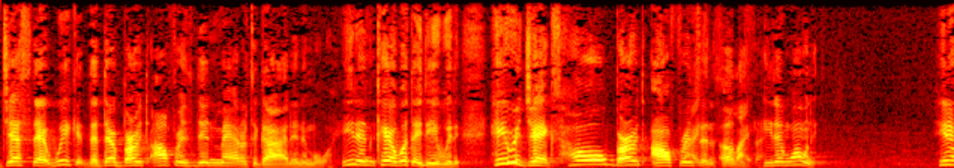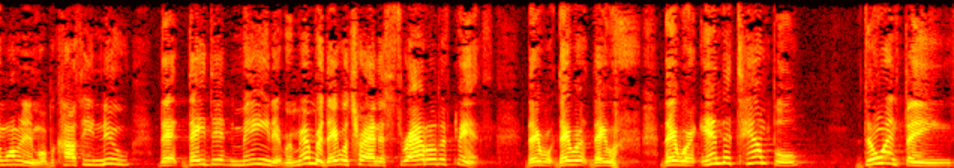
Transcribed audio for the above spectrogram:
just that wicked, that their burnt offerings didn't matter to God anymore. He didn't care what they did with it. He rejects whole burnt offerings and other. He didn't want it. He didn't want it anymore because he knew that they didn't mean it. Remember, they were trying to straddle the fence. They were, they were, they were, they were in the temple doing things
